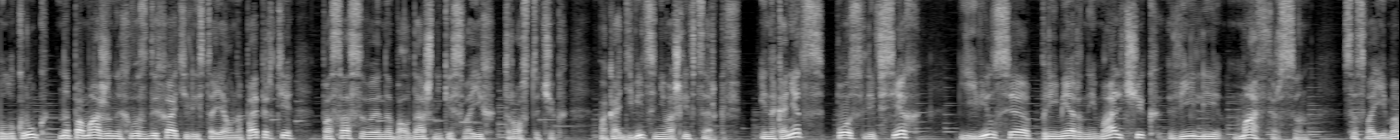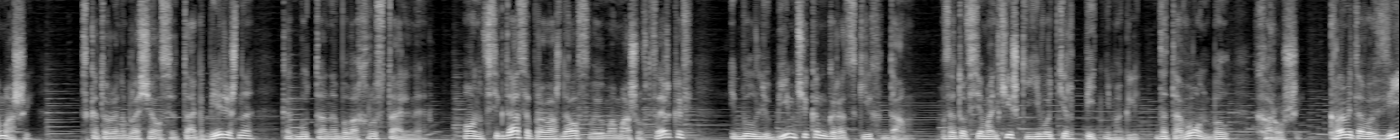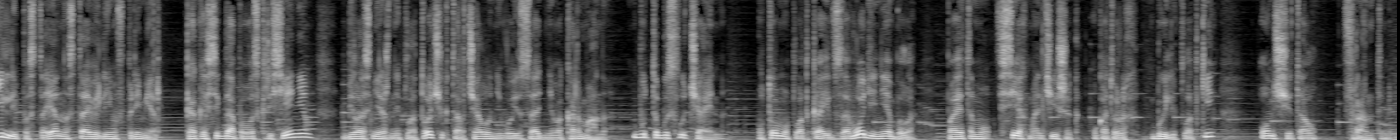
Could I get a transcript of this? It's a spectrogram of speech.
Полукруг напомаженных воздыхателей стоял на паперти, посасывая на балдашнике своих тросточек, пока девицы не вошли в церковь. И, наконец, после всех явился примерный мальчик Вилли Мафферсон со своей мамашей, с которой он обращался так бережно, как будто она была хрустальная. Он всегда сопровождал свою мамашу в церковь и был любимчиком городских дам. Зато все мальчишки его терпеть не могли. До того он был хороший. Кроме того, Вилли постоянно ставили им в пример. Как и всегда по воскресеньям, белоснежный платочек торчал у него из заднего кармана, будто бы случайно. У Тома платка и в заводе не было, поэтому всех мальчишек, у которых были платки, он считал франтами.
